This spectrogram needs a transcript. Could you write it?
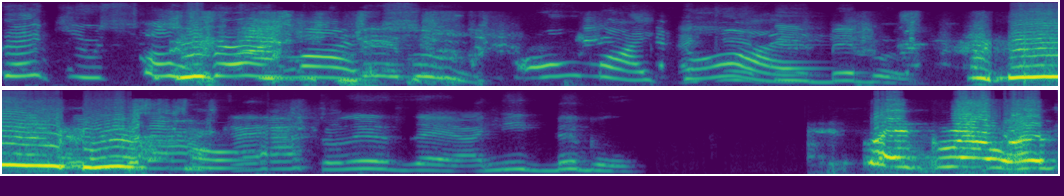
Thank you so very much. Oh my God. Bibble. I have to live there. I need Bibble. They grow up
